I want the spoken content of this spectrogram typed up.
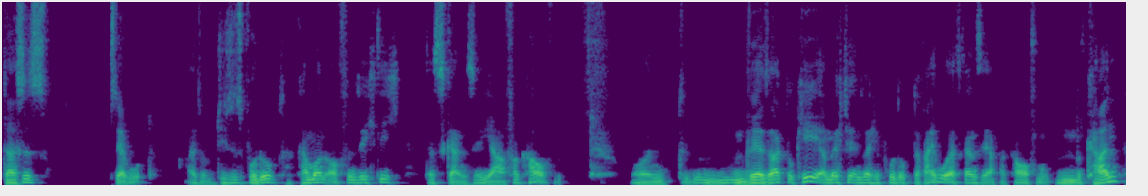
Das ist sehr gut. Also dieses Produkt kann man offensichtlich das ganze Jahr verkaufen. Und wer sagt, okay, er möchte in solche Produkte rein, wo er das ganze Jahr verkaufen kann,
